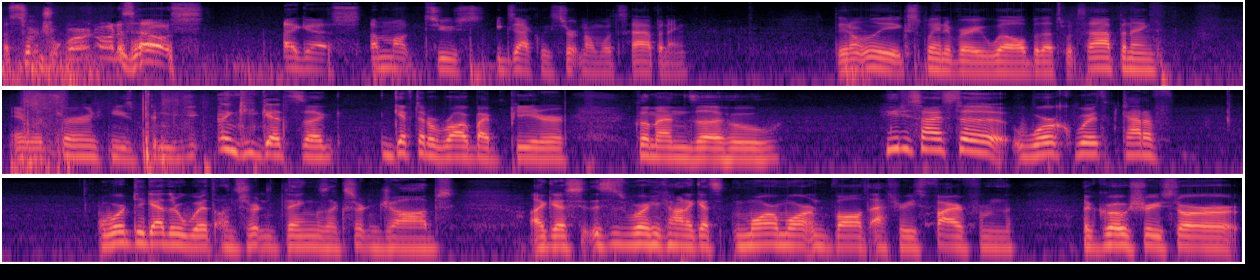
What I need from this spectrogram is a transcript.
a search warrant on his house. I guess I'm not too exactly certain on what's happening. They don't really explain it very well, but that's what's happening. In return, he's been. I think he gets uh, gifted a rug by Peter Clemenza, who he decides to work with, kind of work together with on certain things, like certain jobs. I guess this is where he kind of gets more and more involved after he's fired from the, the grocery store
